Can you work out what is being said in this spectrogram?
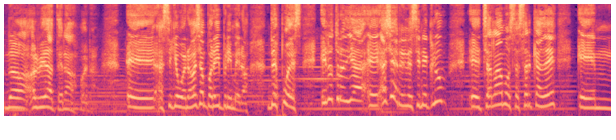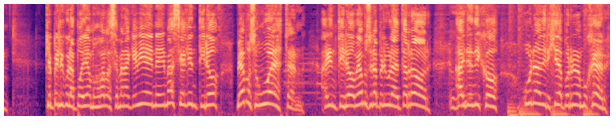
No, olvídate, no. Bueno. Eh, así que bueno, vayan por ahí primero. Después, el otro día, eh, ayer en el Cineclub, eh, charlábamos acerca de em, qué película podíamos ver la semana que viene y demás. Si alguien tiró, veamos un western. Alguien tiró, veamos una película de terror. Alguien dijo, una dirigida por una mujer.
